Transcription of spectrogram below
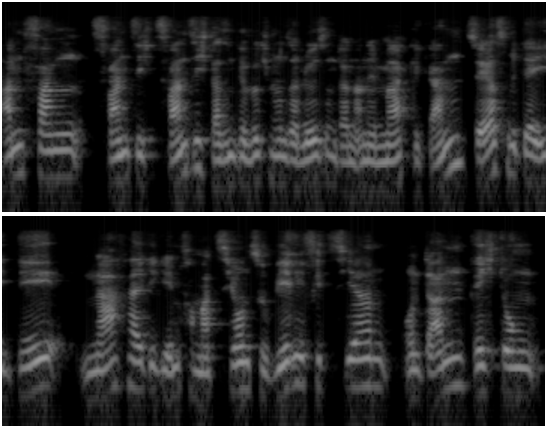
Anfang 2020, da sind wir wirklich mit unserer Lösung dann an den Markt gegangen. Zuerst mit der Idee, nachhaltige Informationen zu verifizieren und dann Richtung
